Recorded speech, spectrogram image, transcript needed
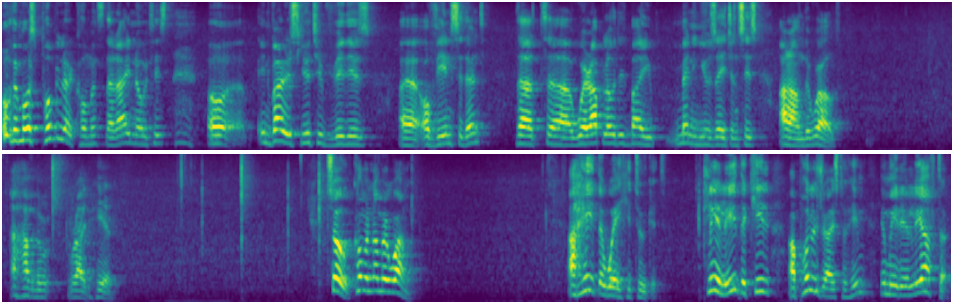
of the most popular comments that I noticed uh, in various YouTube videos uh, of the incident that uh, were uploaded by many news agencies around the world. I have them right here. So, comment number one. I hate the way he took it. Clearly, the kid apologized to him immediately after.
